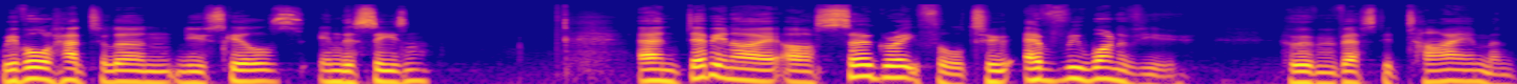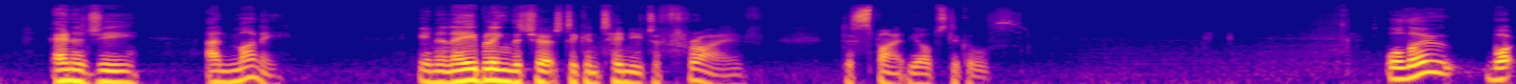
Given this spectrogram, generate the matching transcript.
We've all had to learn new skills in this season. And Debbie and I are so grateful to every one of you who have invested time and energy and money in enabling the church to continue to thrive despite the obstacles. Although what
